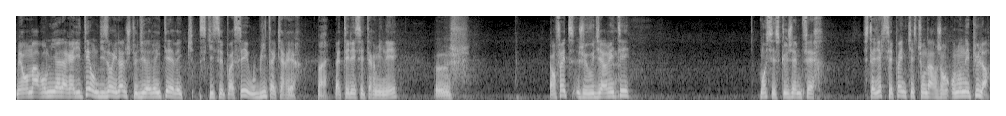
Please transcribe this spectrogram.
Mais on m'a remis à la réalité en me disant, Ilan, je te dis la vérité avec ce qui s'est passé, oublie ta carrière. Ouais. La télé, c'est terminé. Euh, En fait, je vais vous dire la vérité. Moi, c'est ce que j'aime faire. C'est-à-dire que c'est pas une question d'argent. On n'en est plus là.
